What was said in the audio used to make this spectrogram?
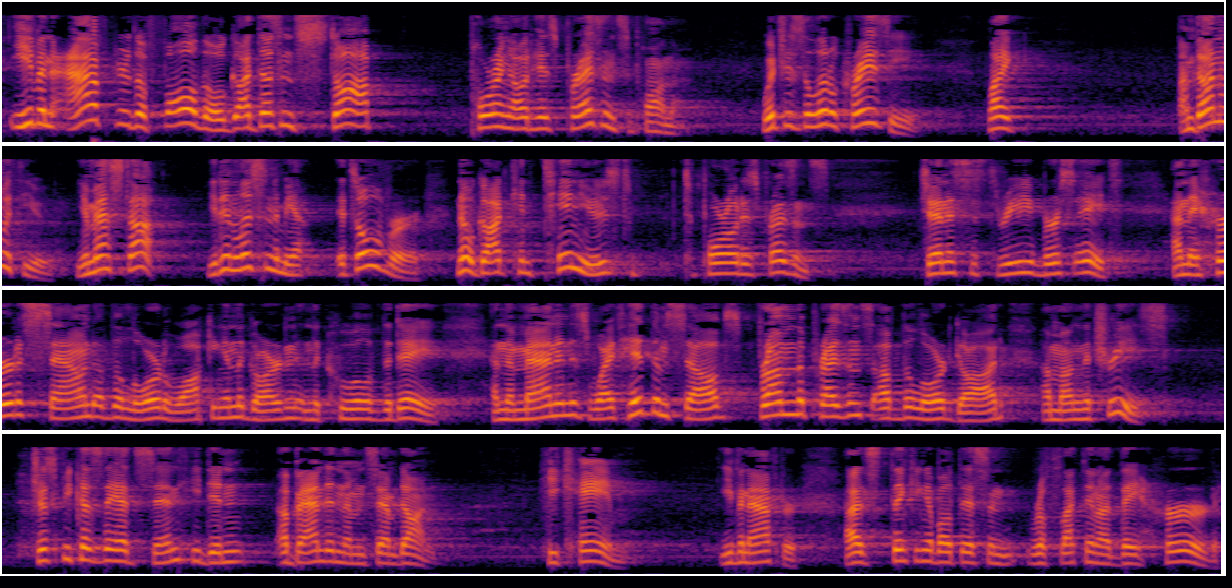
Even after the fall, though, God doesn't stop pouring out his presence upon them, which is a little crazy. Like, I'm done with you. You messed up. You didn't listen to me. It's over. No, God continues to, to pour out his presence. Genesis 3, verse 8. And they heard a sound of the Lord walking in the garden in the cool of the day. And the man and his wife hid themselves from the presence of the Lord God among the trees. Just because they had sinned, he didn't abandon them and say, I'm done. He came, even after. I was thinking about this and reflecting on it. They heard.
